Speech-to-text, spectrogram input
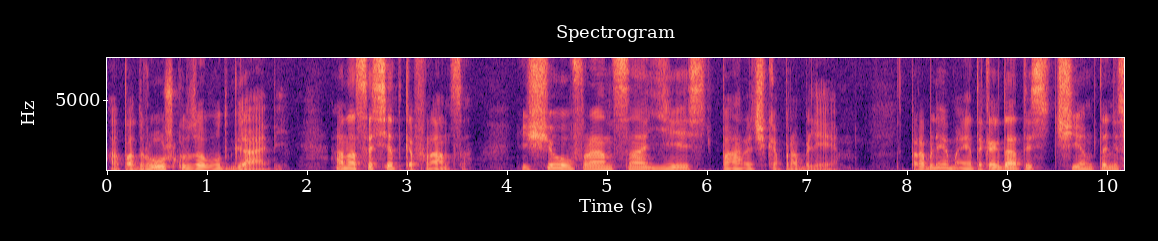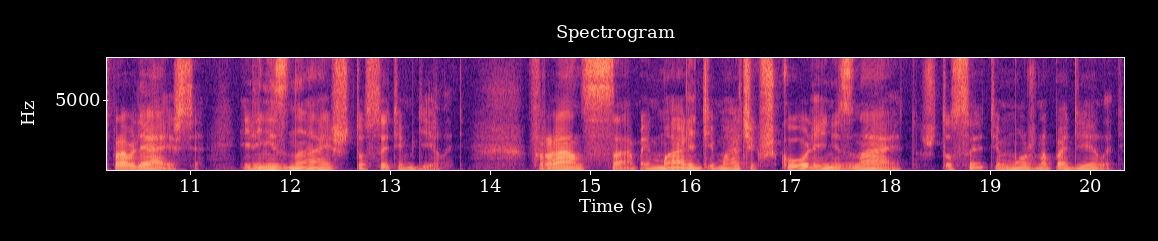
а подружку зовут Габи. Она соседка Франца. Еще у Франца есть парочка проблем. Проблема — это когда ты с чем-то не справляешься или не знаешь, что с этим делать. Франц — самый маленький мальчик в школе и не знает, что с этим можно поделать.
